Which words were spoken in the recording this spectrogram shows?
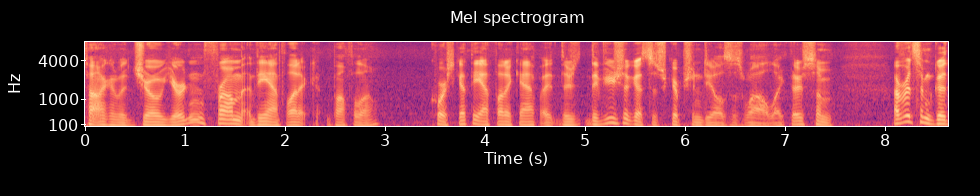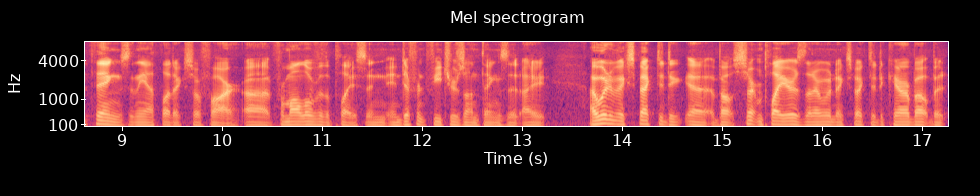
Talking with Joe Yerdon from the Athletic Buffalo. Of course, get the Athletic app. There's, they've usually got subscription deals as well. Like there's some, I've read some good things in the Athletic so far uh, from all over the place and, and different features on things that I I would have expected to, uh, about certain players that I wouldn't expected to care about. But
